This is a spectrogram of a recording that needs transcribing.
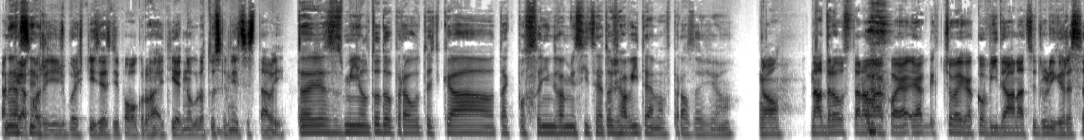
Tak no, jako řidič budeš chtít jezdit po okruhu a je ti jedno, kdo tu silnici staví. To je, že jsi zmínil tu dopravu teďka, tak poslední dva měsíce je to žhavý téma v Praze, že jo? No, na druhou stranu, jako, jak člověk jako výdá na cedulích ŘSD,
